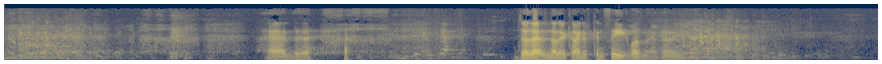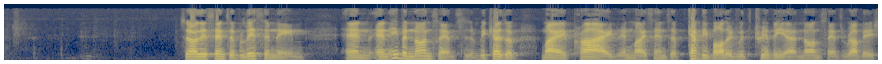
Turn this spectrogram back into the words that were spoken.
and uh, so that was another kind of conceit, wasn't it? So this sense of listening and, and even nonsense, because of my pride and my sense of can't be bothered with trivia, nonsense, rubbish,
